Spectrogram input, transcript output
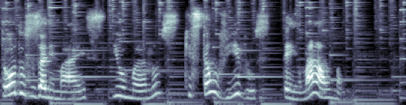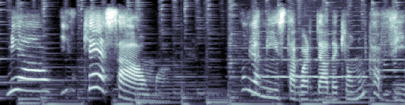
Todos os animais e humanos que estão vivos têm uma alma. Miau. E o que é essa alma? Onde a minha está guardada que eu nunca vi?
